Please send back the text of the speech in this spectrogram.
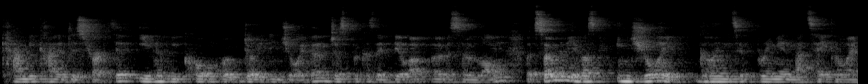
can be kind of destructive, even if we quote unquote don't enjoy them just because they built up over so long. But so many of us enjoy going to bring in that takeaway.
